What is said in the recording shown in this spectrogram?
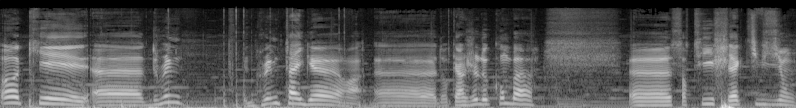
Ok, euh, Dream, Tiger, euh, donc un jeu de combat, sorti chez Activision.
